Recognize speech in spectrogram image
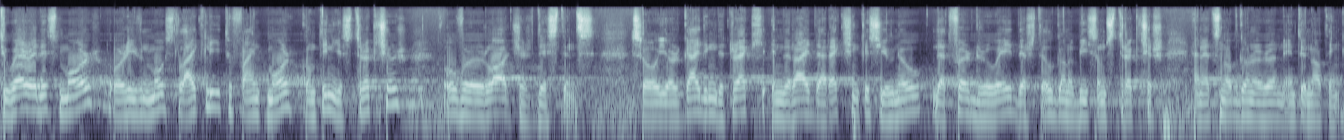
to where it is more, or even most likely, to find more continuous structure over a larger distance. So you're guiding the track in the right direction because you know that further away there's still going to be some structure, and it's not going to run into nothing.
